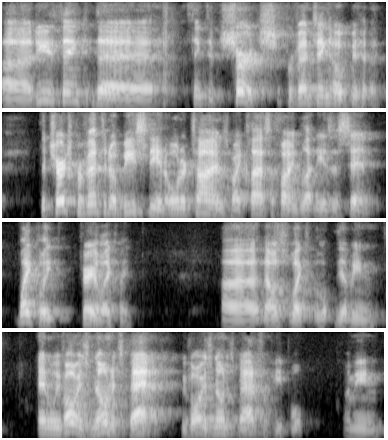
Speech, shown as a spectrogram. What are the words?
uh, do you think the think the church preventing ob- the church prevented obesity in older times by classifying gluttony as a sin? Likely, very likely. Uh, that was like, I mean, and we've always known it's bad. We've always known it's bad for people. I mean,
